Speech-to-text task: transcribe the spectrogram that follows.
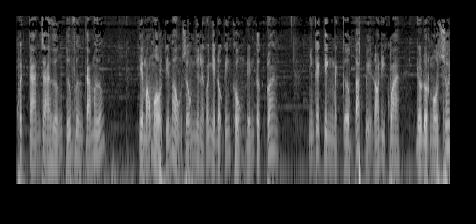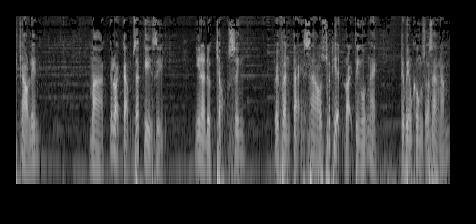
khuếch tán ra hướng tứ phương tám hướng. Tia máu màu tím hồng giống như là có nhiệt độ kinh khủng đến cực đoan. Những cái kinh mạch cơ bắp bị nó đi qua đều đột ngột sôi trào lên. Mà cái loại cảm giác kỳ dị như là được trọng sinh. Về phần tại sao xuất hiện loại tình huống này, tiêu viêm không rõ ràng lắm.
